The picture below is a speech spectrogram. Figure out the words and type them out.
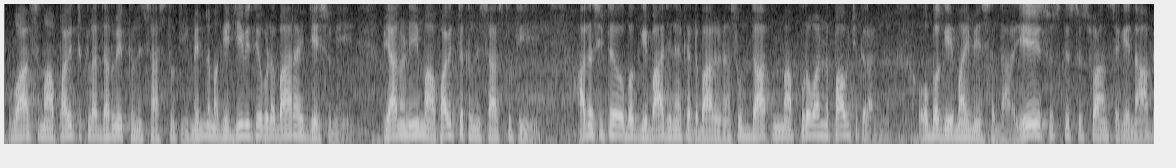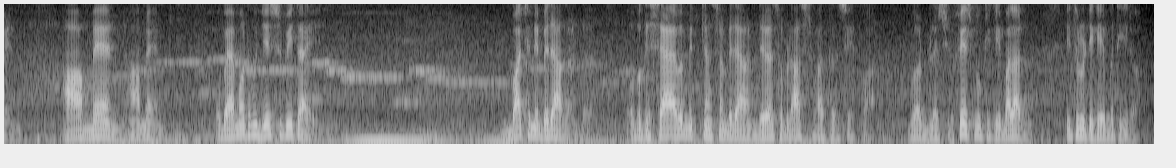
වාසමා පවිත්‍ර කළ දරුවෙක් කළ නිසා ස්තුතියි. මෙන්න මගේ ජීවිතය ඔබට බාරයි ජේසුනේ. පියාණනී මා පවිත්‍ර කළ නිසා ස්තුතියි. අද සිට ඔබගේ භාජනයකට බාර වෙන සුද්ධාත්මා පුරවන්න පාවිච්චි කරන්න. ඔබගේ මයිමේ සඳහා ඒසුස් ක්‍රිස්තුස් වහන්සේගේ නාමෙන්. ආමෙන් ආමෙන්. ඔබ හැමෝටම ජේසු පිටයි. වචනය බෙදාගන්න ඔබගේ සෑව මිත්‍යන් සම්බෙදාගන්න දෙවන් සුබට ආස්ට්‍රවාල් කන සේක්වා. ගොඩ බ්ලස් ෆස්බුක් එක බලන්න. ඉතුරටික එබ තීරවා.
